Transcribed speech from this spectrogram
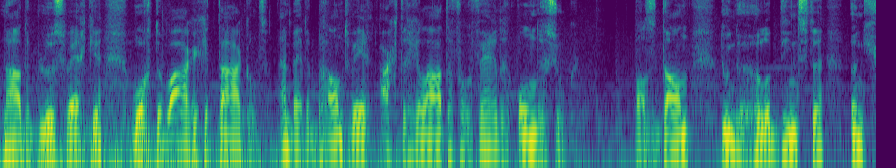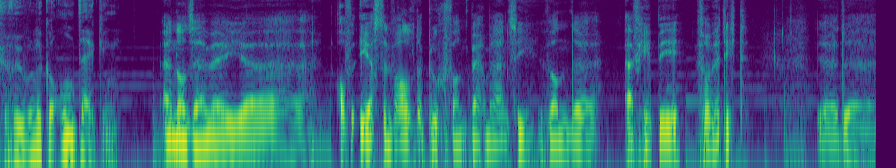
Na de bluswerken wordt de wagen getakeld en bij de brandweer achtergelaten voor verder onderzoek. Pas dan doen de hulpdiensten een gruwelijke ontdekking. En dan zijn wij, uh, of eerst en vooral de ploeg van permanentie van de FGP, verwittigd. Uh, de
